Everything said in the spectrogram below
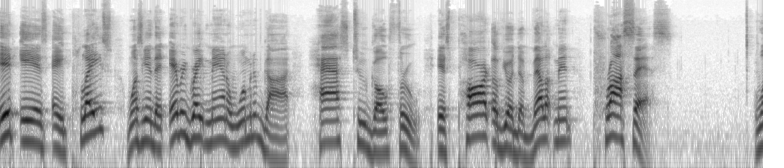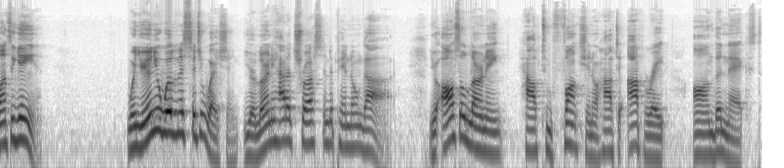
It is a place, once again, that every great man or woman of God has to go through. It's part of your development process. Once again, when you're in your wilderness situation, you're learning how to trust and depend on God. You're also learning how to function or how to operate on the next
